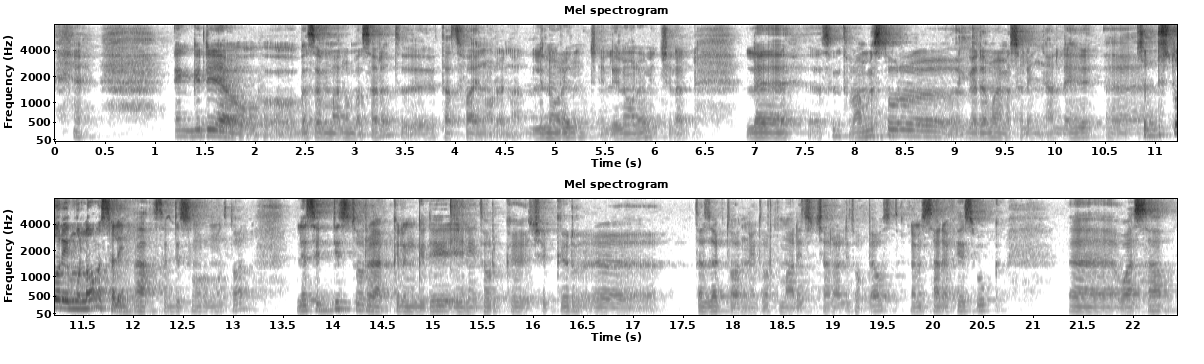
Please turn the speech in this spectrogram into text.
እንግዲህ ያው በሰማነው መሰረት ተስፋ ይኖረናል ሊኖረን ይችላል። ለስንት ነው? አምስት ወር ገደማ ይመስለኛል። ይሄ ስድስት ወር የሞላው መሰለኝ። አዎ ስድስት ወር ሞልቷል። ለስድስት ወር ያክል እንግዲህ የኔትወርክ ችግር ተዘግቷል። ኔትወርክ ማለት ይቻላል ኢትዮጵያ ውስጥ ለምሳሌ ፌስቡክ፣ ዋትሳፕ፣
